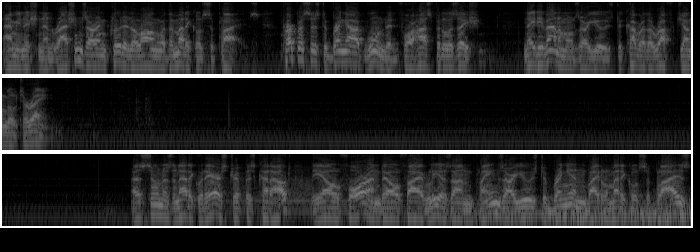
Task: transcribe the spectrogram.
Ammunition and rations are included along with the medical supplies. Purpose is to bring out wounded for hospitalization. Native animals are used to cover the rough jungle terrain. As soon as an adequate airstrip is cut out, the L-4 and L-5 liaison planes are used to bring in vital medical supplies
